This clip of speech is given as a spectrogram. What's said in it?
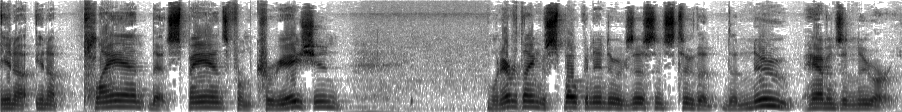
in a in a plan that spans from creation when everything was spoken into existence to the, the new heavens and new earth.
